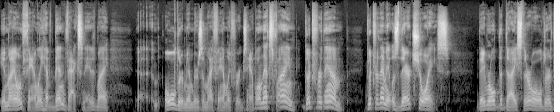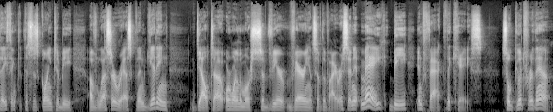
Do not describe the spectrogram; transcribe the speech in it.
in my own family have been vaccinated, my uh, older members of my family, for example, and that's fine. Good for them. Good for them. It was their choice. They rolled the dice. They're older. They think that this is going to be of lesser risk than getting Delta or one of the more severe variants of the virus. And it may be, in fact, the case. So good for them.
